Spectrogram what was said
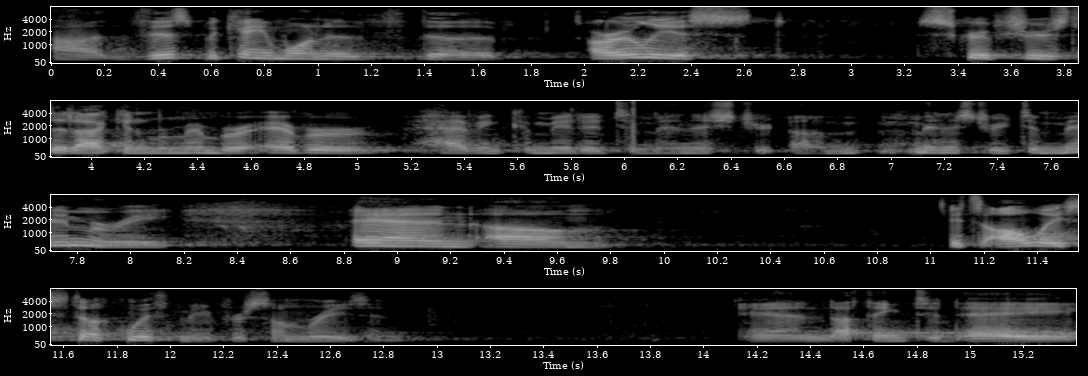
uh, this became one of the earliest scriptures that I can remember ever having committed to ministry, uh, ministry to memory. And um, it's always stuck with me for some reason. And I think today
